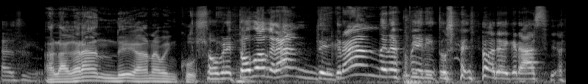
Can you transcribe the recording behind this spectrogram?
Así es. a la grande Ana Bencoso. Sobre todo grande, grande en espíritu, señores, gracias.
